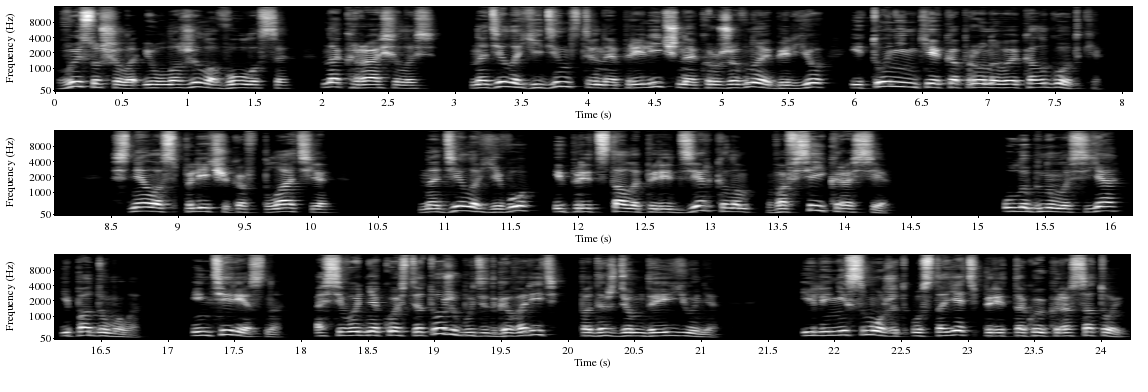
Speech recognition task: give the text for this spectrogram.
Высушила и уложила волосы, накрасилась, надела единственное приличное кружевное белье и тоненькие капроновые колготки. Сняла с плечиков платье, надела его и предстала перед зеркалом во всей красе. Улыбнулась я и подумала, Интересно, а сегодня Костя тоже будет говорить «подождем до июня»? Или не сможет устоять перед такой красотой,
